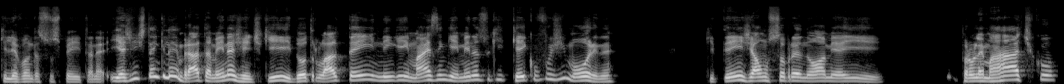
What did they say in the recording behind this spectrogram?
que levanta a suspeita, né? E a gente tem que lembrar também, né, gente, que do outro lado tem ninguém mais, ninguém menos do que Keiko Fujimori, né? Que tem já um sobrenome aí problemático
